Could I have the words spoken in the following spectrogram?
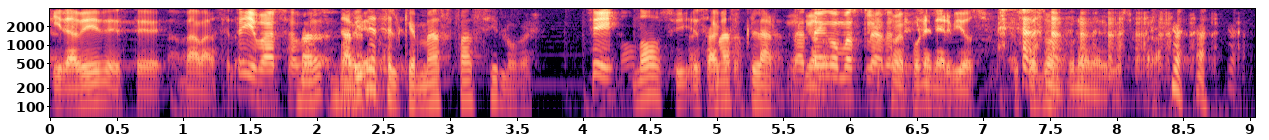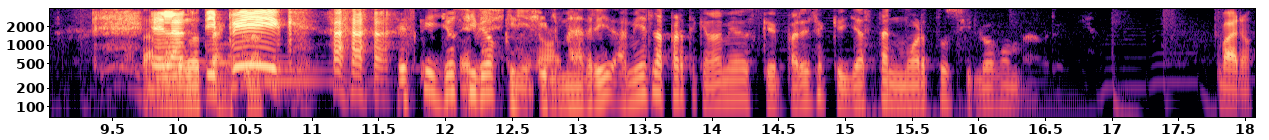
Y David este, va a Barcelona. Sí, Barça, Barça. David bien. es el que más fácil lo ve. Sí, No, sí, exacto. Más claro. la tengo más clara. Eso me pone sí. nervioso. Eso me pone nervioso. El antipic. Es que yo sí Es veo que si el Madrid, a mí es la parte que más miedo es que parece que ya están muertos y luego, madre. Bueno,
